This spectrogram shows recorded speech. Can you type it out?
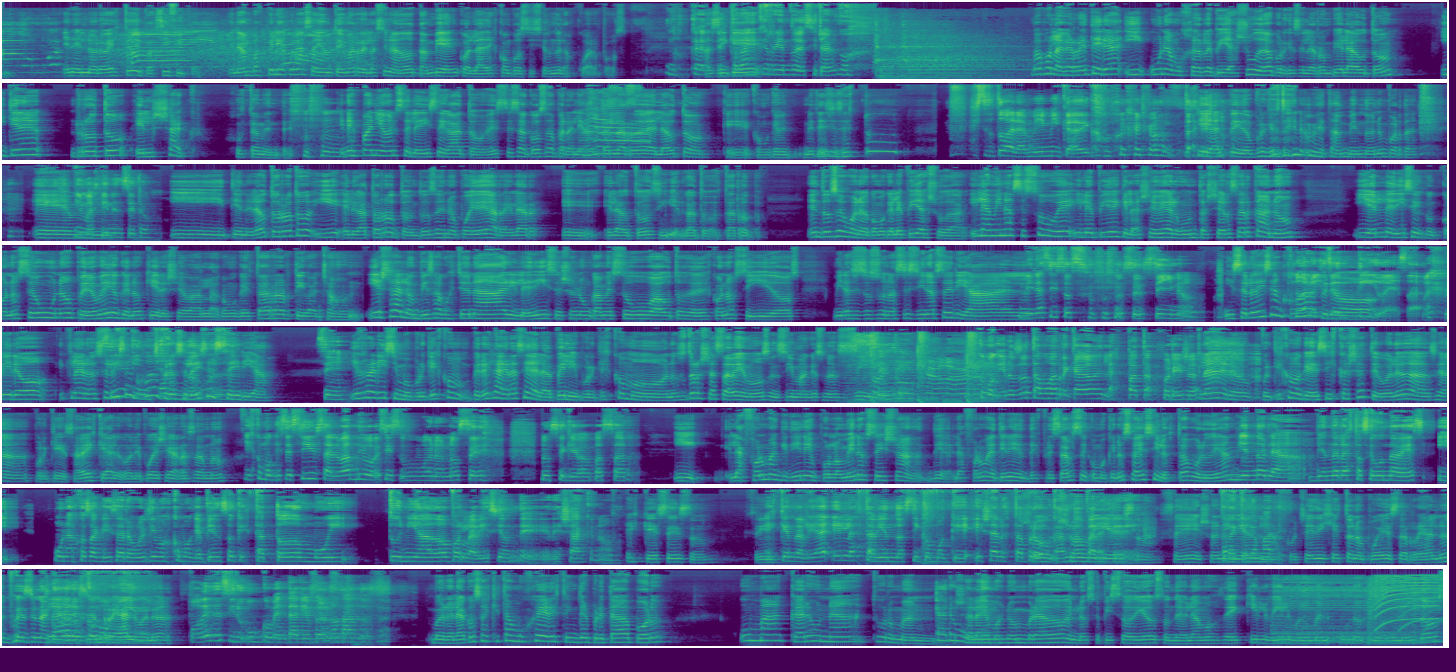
en el noroeste del Pacífico. En ambas películas hay un tema relacionado también con la descomposición de los cuerpos. Nos Así ¿estarán que- queriendo decir algo? Va por la carretera y una mujer le pide ayuda porque se le rompió el auto y tiene roto el jack, justamente. en español se le dice gato, es esa cosa para levantar la rueda del auto que como que metes y haces tú. Hizo toda la mímica de cómo levantar. Sí, al pedo, porque ustedes no me están viendo, no importa. Em, Imagínenselo. Y tiene el auto roto y el gato roto, entonces no puede arreglar eh, el auto si el gato está roto. Entonces, bueno, como que le pide ayuda. Y la mina se sube y le pide que la lleve a algún taller cercano. Y él le dice que conoce uno, pero medio que no quiere llevarla, como que está reactiva el chabón. Y ella lo empieza a cuestionar y le dice, yo nunca me subo a autos de desconocidos. Mira si sos un asesino serial. Mira si sos un asesino. Y se lo dicen No joda, lo pero... Pero, claro, se lo dicen joda, pero se lo dice seria. Sí. Y es rarísimo porque es como, pero es la gracia de la peli, porque es como, nosotros ya sabemos encima que es un asesino. Es como que nosotros estamos recagados en las patas por ella. Claro, porque es como que decís, callate, boluda, o sea, porque sabés que algo le puede llegar a hacer, ¿no? Y es como que se sigue salvando y vos decís, "Uh, bueno, no sé, no sé qué va a pasar. Y la forma que tiene, por lo menos ella, de, la forma que tiene de expresarse, como que no sabes si lo está boludeando. Viéndola, viéndola esta segunda vez y una cosa que dice a lo último es como que pienso que está todo muy tuneado por la visión de, de Jack, ¿no? Es que es eso. Sí. Es que en realidad él la está viendo así como que ella lo está Yo- provocando yo, para vi que... eso. Sí, yo ni lo bien la mate. escuché y dije, esto no puede ser real, no puede ser una Claro, conversación real, boluda. Podés decir un comentario, pero no tanto. Bueno, la cosa es que esta mujer está interpretada por Uma Karuna Thurman. Karuna. Ya la hemos nombrado en los episodios donde hablamos de Kill Bill, volumen 1 y volumen 2.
